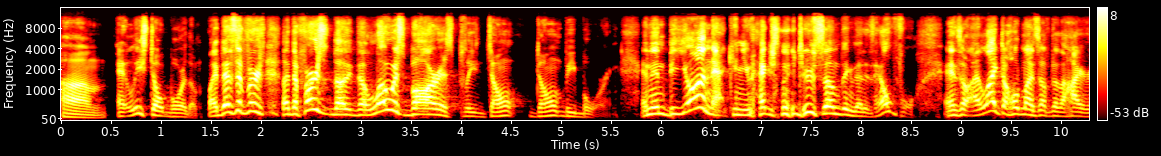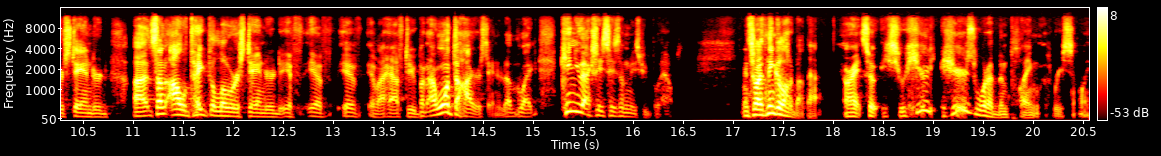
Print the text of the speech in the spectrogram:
Um, at least don't bore them. Like that's the first, like the first, the, the lowest bar is please don't, don't be boring. And then beyond that, can you actually do something that is helpful? And so I like to hold myself to the higher standard. Uh, some I'll take the lower standard if, if, if, if I have to, but I want the higher standard of like, can you actually say something these people helps? And so I think a lot about that. All right. So, so here, here's what I've been playing with recently.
